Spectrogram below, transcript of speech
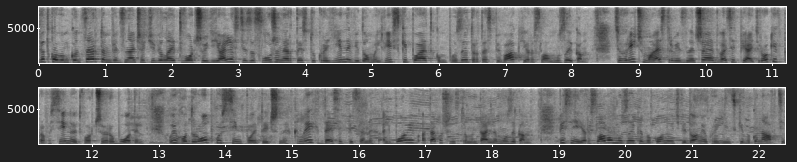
Святковим концертом відзначить ювілей творчої діяльності заслужений артист України, відомий львівський поет, композитор та співак Ярослав Музика. Цьогоріч маестро відзначає 25 років професійної творчої роботи. У його доробку 7 поетичних книг, 10 пісенних альбомів, а також інструментальна музика. Пісні Ярослава Музики виконують відомі українські виконавці.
